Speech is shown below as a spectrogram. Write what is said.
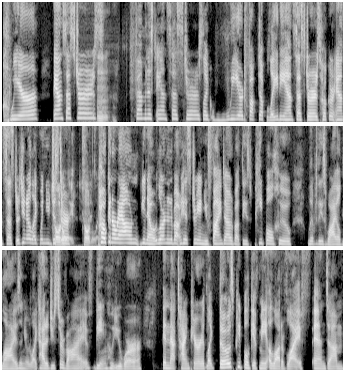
queer ancestors mm feminist ancestors, like weird, fucked up lady ancestors, hooker ancestors, you know, like when you just totally, are totally. poking around, you know, learning about history and you find out about these people who lived these wild lives and you're like, how did you survive being who you were in that time period? Like those people give me a lot of life. And um,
